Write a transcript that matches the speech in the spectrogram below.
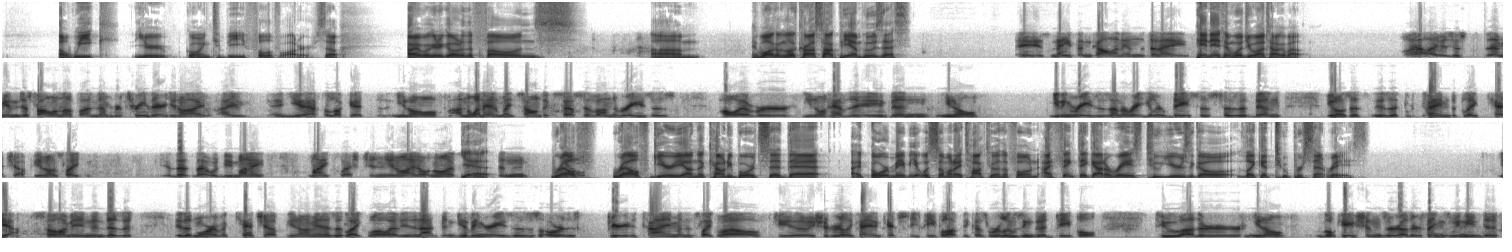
a week, you're going to be full of water. So, all right, we're gonna go to the phones. Um, and welcome to La Crosse Talk PM. Who is this? Hey, it's Nathan calling in tonight. Hey, Nathan, what do you want to talk about? Well, I was just, I mean, just following up on number three there. You know, I, I, and you have to look at, you know, on the one hand, it might sound excessive on the raises. However, you know, have they been, you know, getting raises on a regular basis? Has it been, you know, is it is it time to play catch up? You know, it's like that. That would be my my question. You know, I don't know if yeah. Been, Ralph know, Ralph Geary on the county board said that. I, or maybe it was someone I talked to on the phone. I think they got a raise two years ago, like a two percent raise. Yeah. So I mean, does it is it more of a catch up? You know, I mean, is it like, well, have you not been giving raises over this period of time? And it's like, well, gee, we should really kind of catch these people up because we're losing good people to other, you know, vocations or other things. We need to,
